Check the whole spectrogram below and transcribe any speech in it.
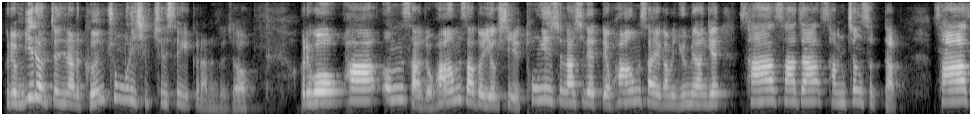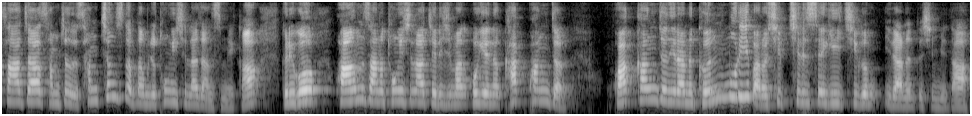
그리고 미륵전이라는 건축물이 17세기 거라는 거죠. 그리고 화엄사죠. 화엄사도 역시 통일신라 시대 때 화엄사에 가면 유명한 게 사사자 삼청석탑. 사사자 삼청석, 삼청석탑 하면 통일신라지 않습니까? 그리고 화엄사는 통일신라 절이지만 거기에는 각황전, 곽황전이라는 건물이 바로 17세기 지금이라는 뜻입니다.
